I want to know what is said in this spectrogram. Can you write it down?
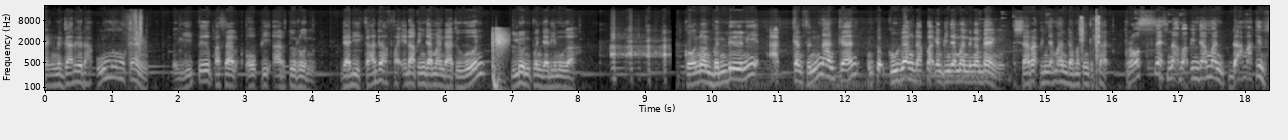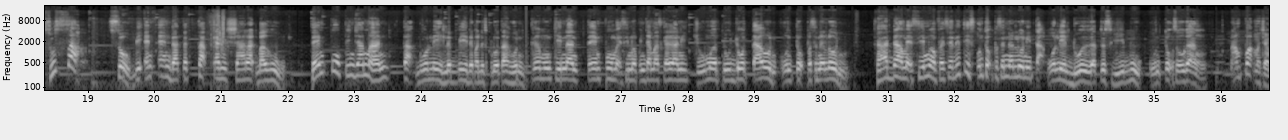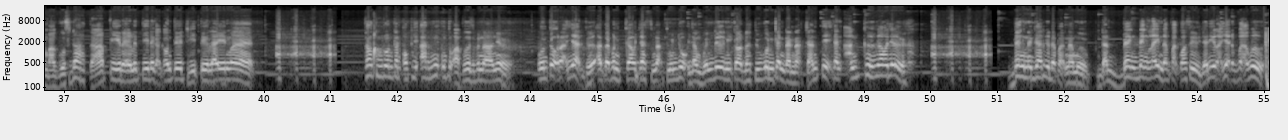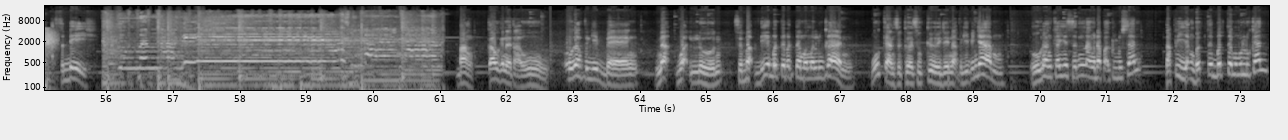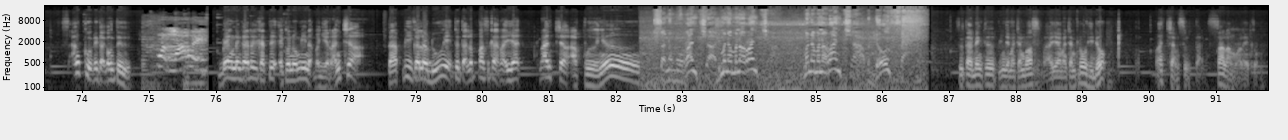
Bank negara dah umumkan berita pasal OPR turun. Jadi kadar faedah pinjaman dah turun, loan pun jadi murah. Konon benda ni akan senangkan untuk kurang dapatkan pinjaman dengan bank. Syarat pinjaman dah makin ketat. Proses nak buat pinjaman dah makin susah. So, BNM dah tetapkan syarat baru. Tempoh pinjaman tak boleh lebih daripada 10 tahun. Kemungkinan tempoh maksimum pinjaman sekarang ni cuma 7 tahun untuk personal loan. Kadar maksimum facilities untuk personal loan ni tak boleh 200,000 untuk seorang. Nampak macam bagus dah tapi realiti dekat kaunter cerita lain mat. kau turunkan OPR ni untuk apa sebenarnya? Untuk rakyat ke ataupun kau just nak tunjuk yang benda ni kau dah turunkan dan nak cantikkan angka kau je? bank negara dapat nama dan bank-bank lain dapat kuasa. Jadi rakyat dapat apa? Sedih. Bang, kau kena tahu. Orang pergi bank nak buat loan sebab dia betul-betul memerlukan. Bukan suka-suka je nak pergi pinjam. Orang kaya senang dapat kelulusan tapi yang betul-betul memerlukan sangkut dekat kaunter. Bank negara kata ekonomi nak bagi rancak. Tapi kalau duit tu tak lepas dekat rakyat, rancak apanya? Sana mau ranca, di mana-mana ranca. Mana-mana ranca, berdosa. Sultan Banker pinjam macam bos, bayar macam pro, hidup macam sultan. Assalamualaikum.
